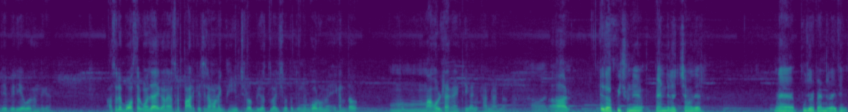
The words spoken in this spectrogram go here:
দিয়ে বেরিয়ে যাব এখান থেকে। আসলে বসার কোনো জায়গা নেই আসলে পার্কে ছিলাম অনেক ভিড় ছিল বিরক্ত লাগছিল তার জন্য গরমে। এখানে তাও মাহলটা খানিক ঠিক আছে ঠান্ডা ঠান্ডা। আর এটা পিছনে প্যান্ডেল হচ্ছে আমাদের মানে পুজোর প্যান্ডেল আই থিঙ্ক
